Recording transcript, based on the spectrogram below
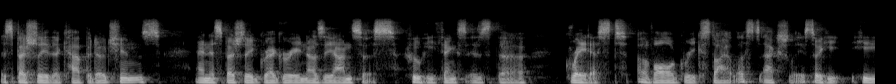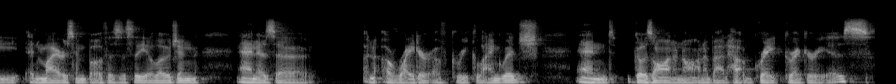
especially the Cappadocians, and especially Gregory Nazianzus, who he thinks is the greatest of all Greek stylists, actually. So he he admires him both as a theologian and as a an, a writer of Greek language and goes on and on about how great Gregory is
